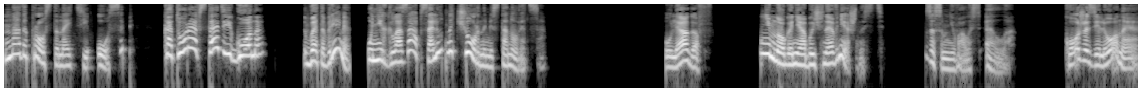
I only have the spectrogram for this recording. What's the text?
Надо просто найти особь, которая в стадии гона. В это время у них глаза абсолютно черными становятся. У лягов немного необычная внешность, засомневалась Элла. Кожа зеленая,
